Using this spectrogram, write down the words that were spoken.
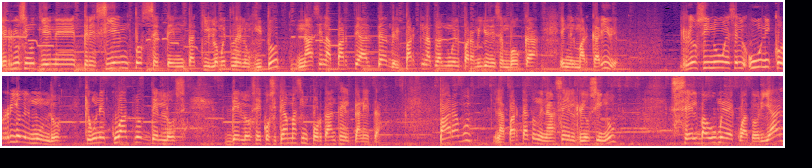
El río Sinú tiene 370 kilómetros de longitud, nace en la parte alta del Parque Natural Nube del Paramillo y desemboca en el Mar Caribe. El río Sinú es el único río del mundo que une cuatro de los, de los ecosistemas más importantes del planeta. Páramo, la parte alta donde nace el río Sinú, selva húmeda ecuatorial,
